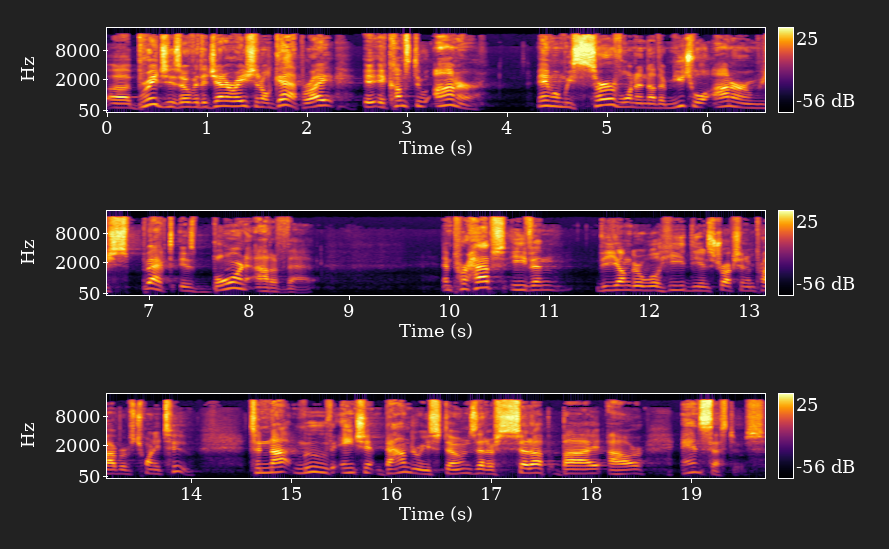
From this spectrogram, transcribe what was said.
uh, bridges over the generational gap, right? It, it comes through honor. Man, when we serve one another, mutual honor and respect is born out of that. And perhaps even the younger will heed the instruction in Proverbs 22 to not move ancient boundary stones that are set up by our ancestors.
